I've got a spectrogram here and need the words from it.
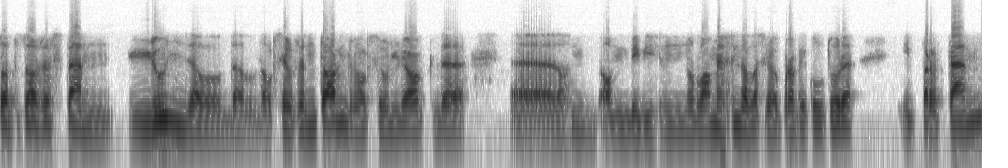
tots dos estan lluny del, del, dels seus entorns, del seu lloc de, eh, on, on vivien normalment, de la seva pròpia cultura, i per tant,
